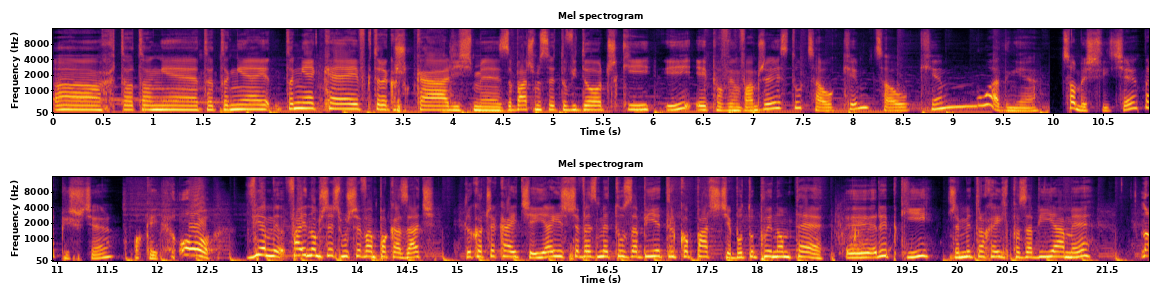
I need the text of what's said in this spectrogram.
Ach, to to nie, to to nie, to nie cave, którego szukaliśmy. Zobaczmy sobie tu widoczki i, i powiem wam, że jest tu całkiem, całkiem ładnie. Co myślicie? Napiszcie. Okej. O! Wiem, fajną rzecz muszę wam pokazać. Tylko czekajcie, ja jeszcze wezmę tu, zabiję, tylko patrzcie, bo tu płyną te y, rybki, że my trochę ich pozabijamy. No,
